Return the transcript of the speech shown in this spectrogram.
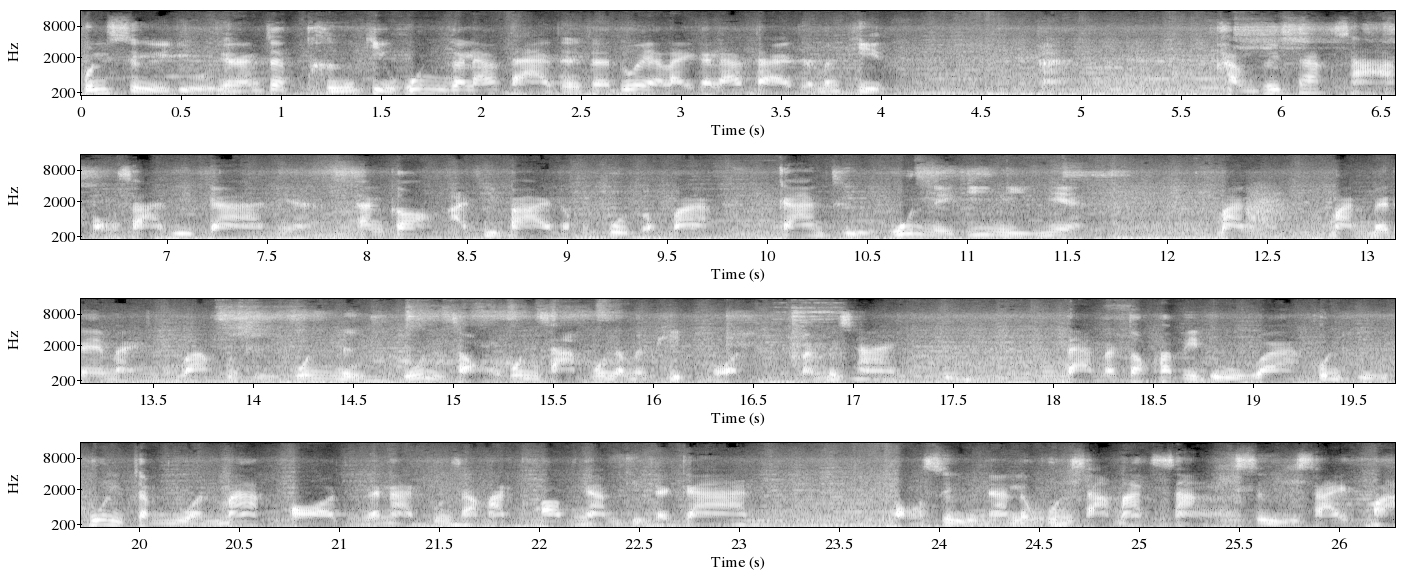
หุ้นสื่ออยู่ ฉะนั้นจะถือกี่หุ้นก็แล้วแต่เธอจะด้วยอะไรก็แล้วแต่แต่มันผิดคำพิพากษาของศาลฎีกาเนี่ยท่านก็อธิบายแล้วก็พูดบอกว่า การถือหุ้นในที่นี้เนี่ยมันมันไม่ได้หมายถึงว่าคุณถือหุ้นหนึ่งหุ้นสองหุ้นสามหุ้นแล้วมันผิดหมด มันไม่ใช่ แต่มันต้องเข้าไปดูว่าคุณถือหุ้นจำนวนมากพอถึงขนาดคุณสามารถครอบงำกิจการ ของสื่อนั้น แล้วคุณสามารถสั่งสื่อซ้ายขวา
